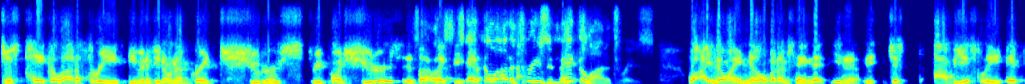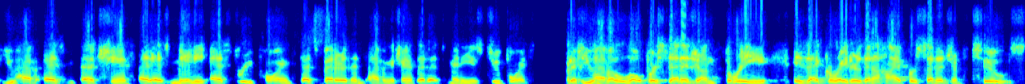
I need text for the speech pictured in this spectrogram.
just take a lot of threes, even if you don't have great shooters, three point shooters? Is that like the take a lot of threes and make a lot of threes? Well, I know, I know, but I'm saying that you know, just obviously, if you have as a chance at as many as three points, that's better than having a chance at as many as two points. But if you have a low percentage on three, is that greater than a high percentage of twos?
